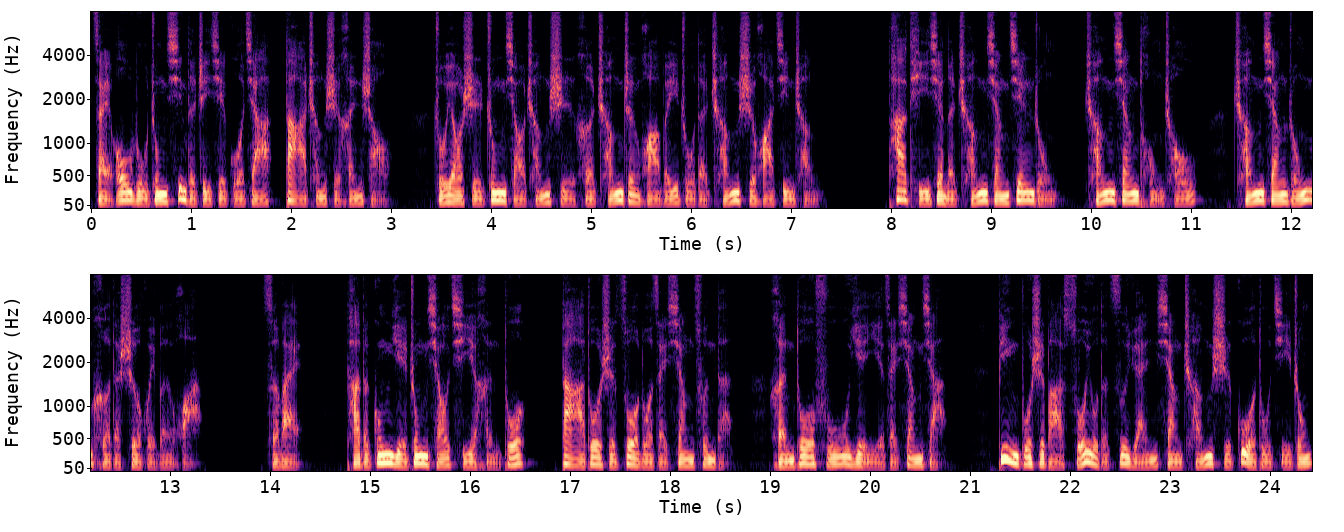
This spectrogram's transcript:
在欧陆中心的这些国家，大城市很少，主要是中小城市和城镇化为主的城市化进程。它体现了城乡兼容、城乡统筹。城乡融合的社会文化。此外，它的工业中小企业很多，大多是坐落在乡村的，很多服务业也在乡下，并不是把所有的资源向城市过度集中。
